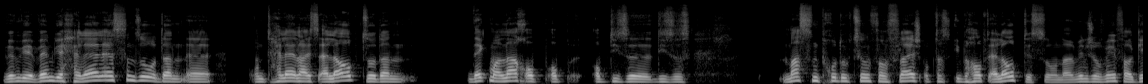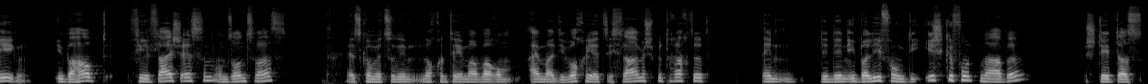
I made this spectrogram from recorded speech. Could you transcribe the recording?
wenn wir, wenn wir Halal essen, so, dann, äh, und Halal heißt erlaubt, so, dann denk mal nach, ob, ob, ob diese, dieses Massenproduktion von Fleisch, ob das überhaupt erlaubt ist, so, und da bin ich auf jeden Fall gegen. Überhaupt viel Fleisch essen und sonst was. Jetzt kommen wir zu dem noch ein Thema, warum einmal die Woche jetzt islamisch betrachtet. In, in den Überlieferungen, die ich gefunden habe, steht, dass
